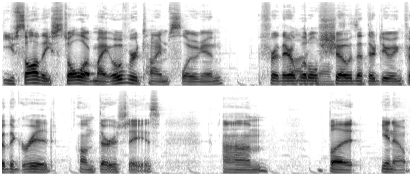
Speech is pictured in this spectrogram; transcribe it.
you saw they stole my overtime slogan for their Oh, little show that they're doing for the grid on Thursdays. Um, but you know,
